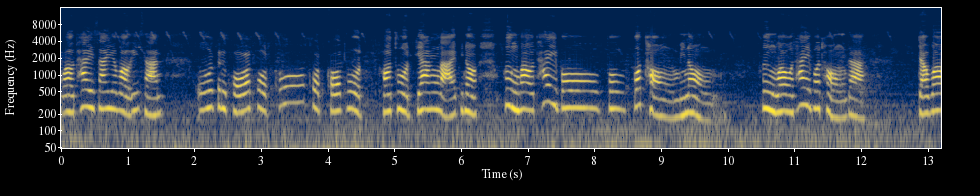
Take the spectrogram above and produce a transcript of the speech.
เว้าไทยซะอย่าเว้าอีสาน โอ้ยเป็นขอโทษขอโทษขอโทษขอโทษย่างหลายพี่น้องพึ่งเว้าไทยบ่บ่บ่ท่องพี่น้องพึ่งเว้าไทยบ่ท่องจ้าจะเว้า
